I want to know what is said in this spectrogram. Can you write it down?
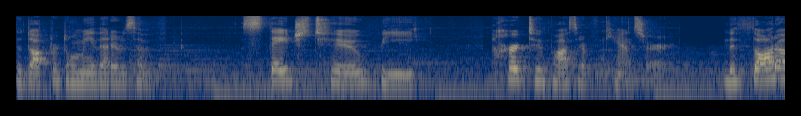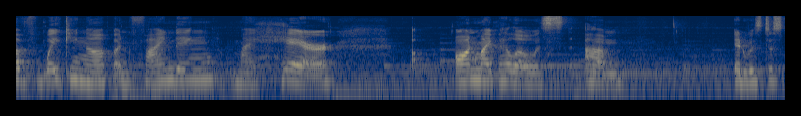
The doctor told me that it was a stage 2B HER2 positive cancer. The thought of waking up and finding my hair on my pillow was, um, it was just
